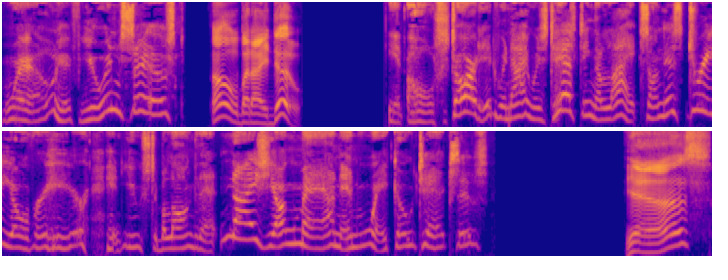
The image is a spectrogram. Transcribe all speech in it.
Well, if you insist. Oh, but I do. It all started when I was testing the lights on this tree over here. It used to belong to that nice young man in Waco, Texas. Yes,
